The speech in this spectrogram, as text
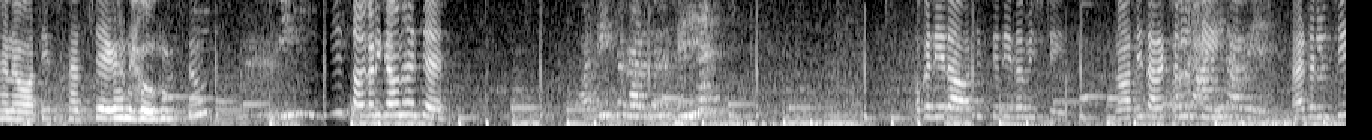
এখানে অতীশ খাচ্ছে এখানে অংশু। তরকারি কেমন হয়েছে? ওকে দিয়ে দাও অতীশকে দিয়ে দাও মিষ্টি। না অতীশ আরেকটা লুচি। আরেকটা লুচি।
